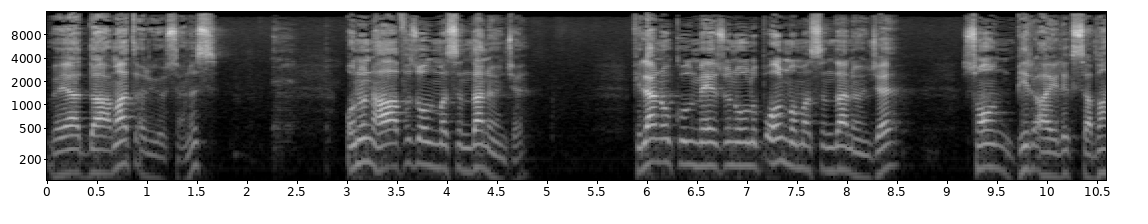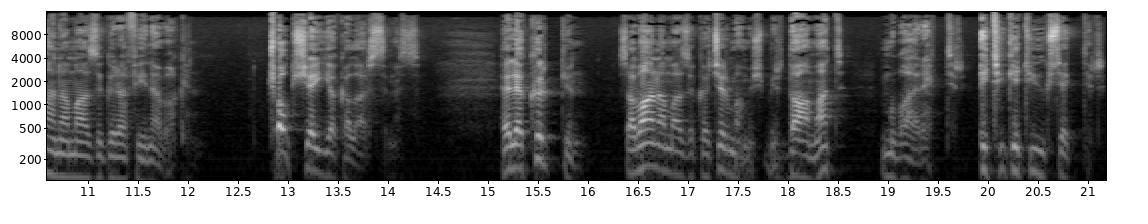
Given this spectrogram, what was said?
veya damat arıyorsanız, onun hafız olmasından önce, filan okul mezunu olup olmamasından önce, son bir aylık sabah namazı grafiğine bakın. Çok şey yakalarsınız. Hele 40 gün sabah namazı kaçırmamış bir damat mübarektir. Etiketi yüksektir.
